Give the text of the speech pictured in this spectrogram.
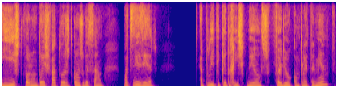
E isto foram dois fatores de conjugação. Pode-se dizer, a política de risco deles falhou completamente,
